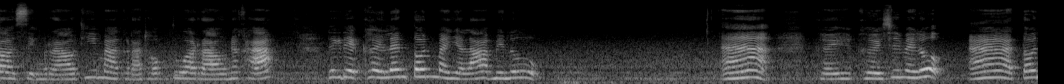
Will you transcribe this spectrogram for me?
ต่อสิ่งเร้าที่มากระทบตัวเรานะคะ เด็กๆเคยเล่นต้นมายาลาบไหมลูกอ่าเคยเคยใช่ไหมลูกอ่าต้น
